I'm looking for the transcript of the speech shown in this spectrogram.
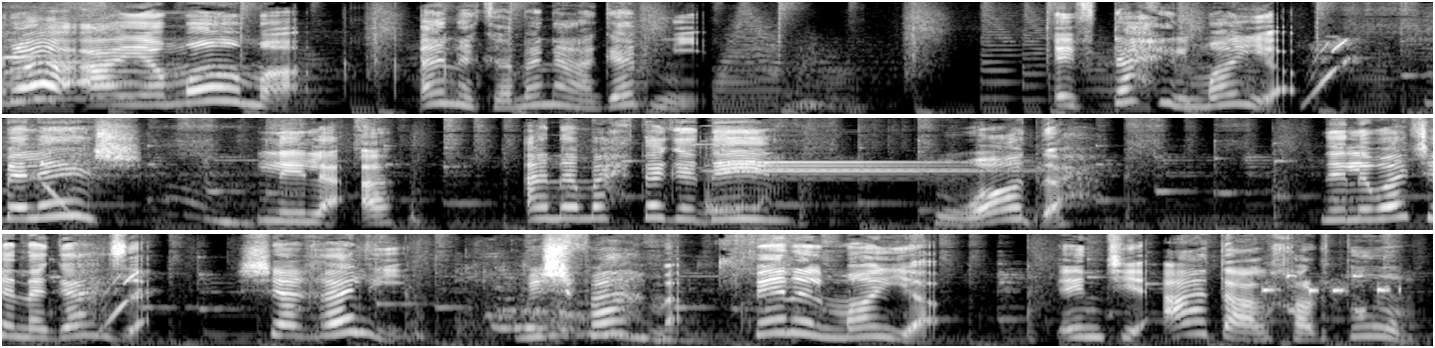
رائع يا ماما. أنا كمان عجبني. افتحي المية. بلاش. ليه لأ؟ أنا محتاجة ديل. واضح. دلوقتي أنا جاهزة. شغلي مش فاهمة. فين المية؟ أنتي قاعدة على الخرطوم.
